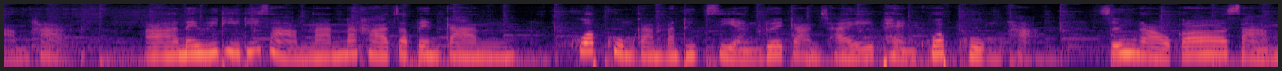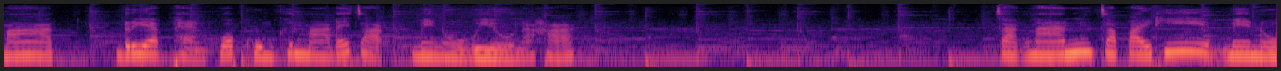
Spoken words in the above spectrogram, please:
3 ค่ะ ในวิธีที่ 3 นั้นนะคะจะเป็นการควบคุมการบันทึกเสียงด้วยการใช้แผงควบคุมค่ะ ซึ่งเราก็สามารถ เรียกแผงควบคุมขึ้นมาได้จากเมนูวิวนะคะ จากนั้นจะไปที่เมนู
